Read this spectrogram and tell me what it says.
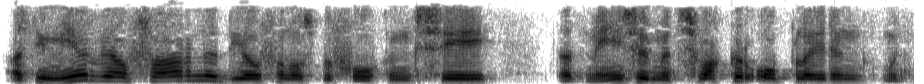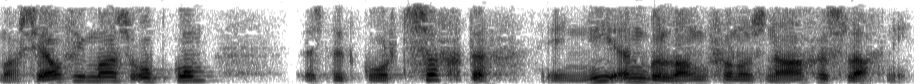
As die meer welvarende deel van ons bevolking sê dat mense met swakker opleiding moet maar selfiemas opkom, is dit kortsigtig en nie in belang van ons nageslag nie.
